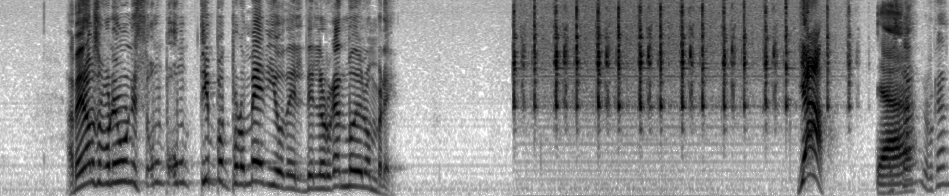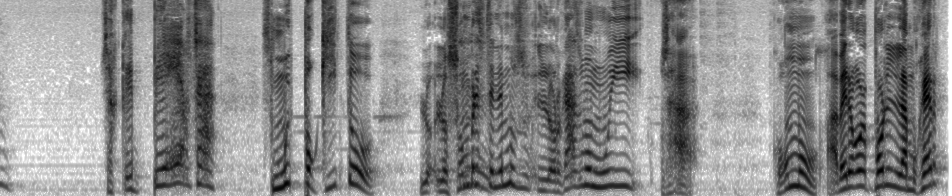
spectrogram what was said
A ver, vamos a poner un, un- un tiempo promedio del, del orgasmo del hombre. ¡Ya! Ahí Ya. está el orgasmo. O sea, qué pe- o sea, es muy poquito. Lo- los Mm. hombres tenemos el orgasmo muy, o sea, ¿cómo? A ver, ahora ponle la mujer.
